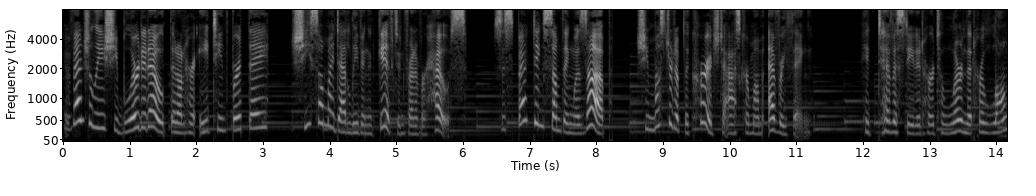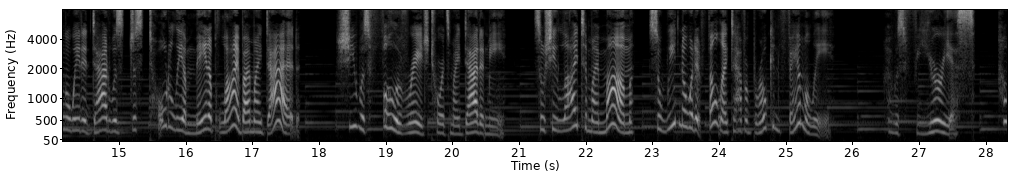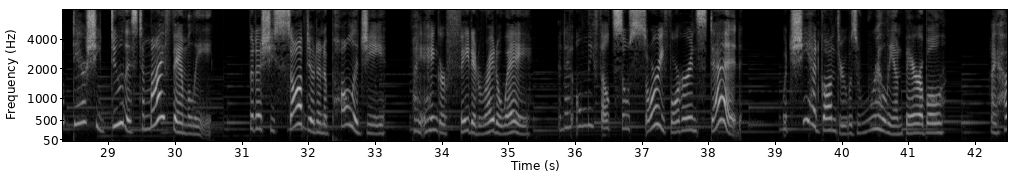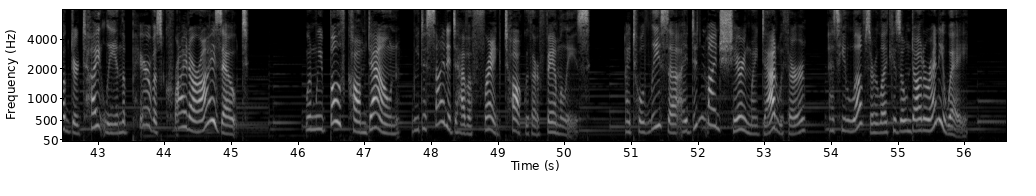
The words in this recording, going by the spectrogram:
Eventually, she blurted out that on her 18th birthday, she saw my dad leaving a gift in front of her house. Suspecting something was up, she mustered up the courage to ask her mom everything. It devastated her to learn that her long awaited dad was just totally a made up lie by my dad. She was full of rage towards my dad and me, so she lied to my mom so we'd know what it felt like to have a broken family. I was furious. How dare she do this to my family? But as she sobbed out an apology, my anger faded right away, and I only felt so sorry for her instead. What she had gone through was really unbearable. I hugged her tightly, and the pair of us cried our eyes out. When we both calmed down, we decided to have a frank talk with our families. I told Lisa I didn't mind sharing my dad with her, as he loves her like his own daughter anyway.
